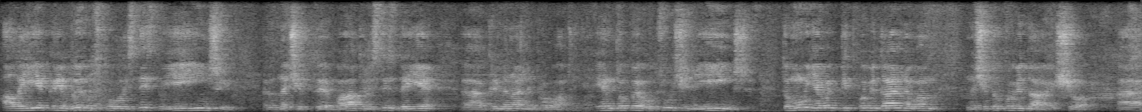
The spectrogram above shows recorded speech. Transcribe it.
Але є, крім Вигодського лісництва, є і інші, е, значить, е, багато лісництв, де є е, кримінальні провадження. НПП Гуцульщини і інше. Тому я відповідально вам доповідаю, що е,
